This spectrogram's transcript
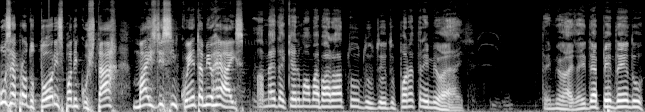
Os reprodutores podem custar mais de 50 mil reais. A média aqui, animal mais barato do, do, do pano é 3 mil reais. 3 mil reais. Aí dependendo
